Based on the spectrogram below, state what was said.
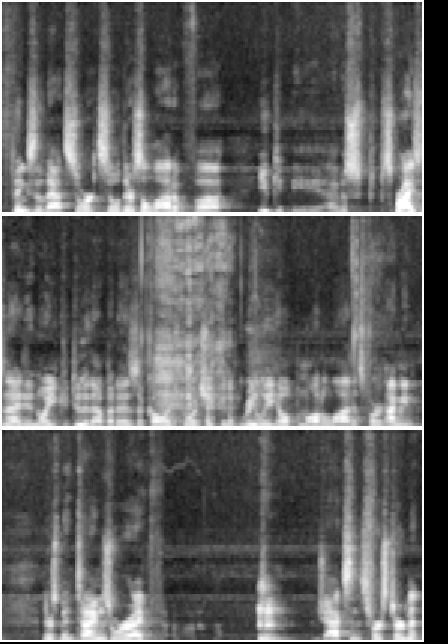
things of that sort. So there's a lot of uh, you. I was surprised, and I didn't know you could do that. But as a college coach, you can really help them out a lot. As far, I mean, there's been times where I've Jackson's first tournament,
